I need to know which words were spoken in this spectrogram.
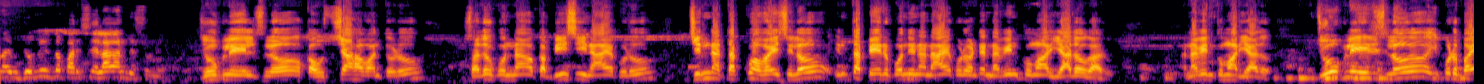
పరిస్థితి ఎలా కనిపిస్తుంది జూబ్లీ హిల్స్లో ఒక ఉత్సాహవంతుడు చదువుకున్న ఒక బీసీ నాయకుడు చిన్న తక్కువ వయసులో ఇంత పేరు పొందిన నాయకుడు అంటే నవీన్ కుమార్ యాదవ్ గారు. నవీన్ కుమార్ యాదవ్. జూబ్లీ హిల్స్లో ఇప్పుడు బై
